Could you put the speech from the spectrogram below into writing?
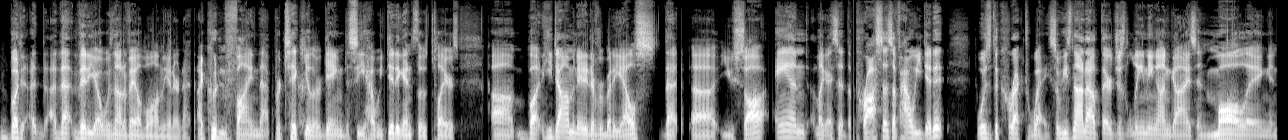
but uh, that video was not available on the internet. I couldn't find that particular game to see how he did against those players. Um, but he dominated everybody else that uh, you saw. And like I said, the process of how he did it was the correct way. So he's not out there just leaning on guys and mauling and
